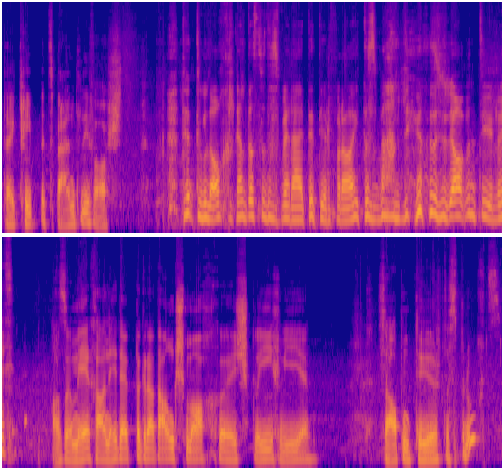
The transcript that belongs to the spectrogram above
dann kippt das Bändchen fast. Du lachst, gell, dass du das bereitet dir Freude, das Bändchen. Das ist abenteuerlich. Also mir kann nicht jemand gerade Angst machen, ist gleich wie das Abenteuer, das braucht es.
